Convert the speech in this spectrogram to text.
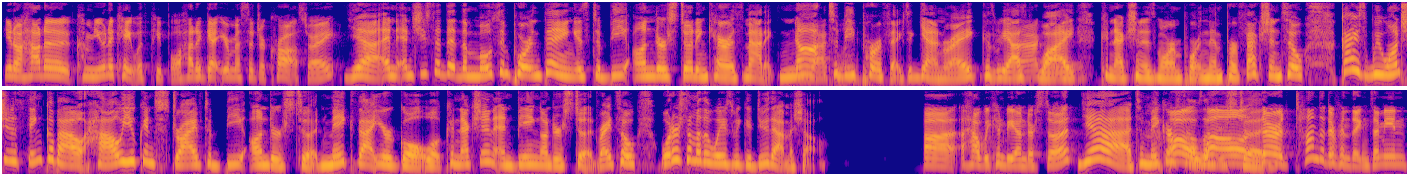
you know, how to communicate with people, how to get your message across, right? Yeah. And, and she said that the most important thing is to be understood and charismatic, not to be perfect again, right? Because we asked why connection is more important than perfection. So guys, we want you to think about how you can strive to be understood. Make that your goal. Well, connection and being understood, right? So what are some of the ways we could do that, Michelle? Uh, how we can be understood? Yeah, to make ourselves oh, well, understood. There are tons of different things. I mean,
